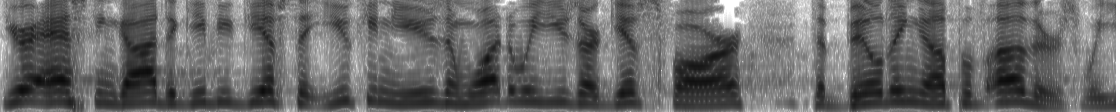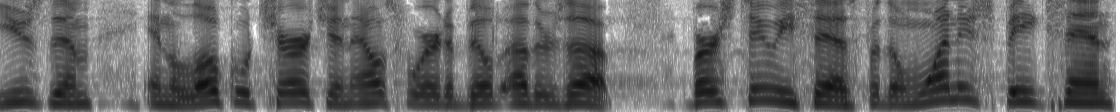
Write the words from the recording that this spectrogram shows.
You're asking God to give you gifts that you can use. And what do we use our gifts for? The building up of others. We use them in the local church and elsewhere to build others up. Verse 2, he says, For the one who speaks in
